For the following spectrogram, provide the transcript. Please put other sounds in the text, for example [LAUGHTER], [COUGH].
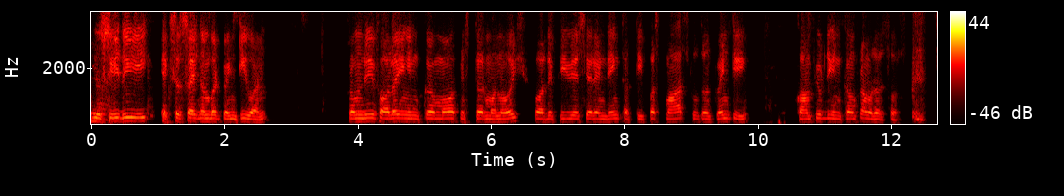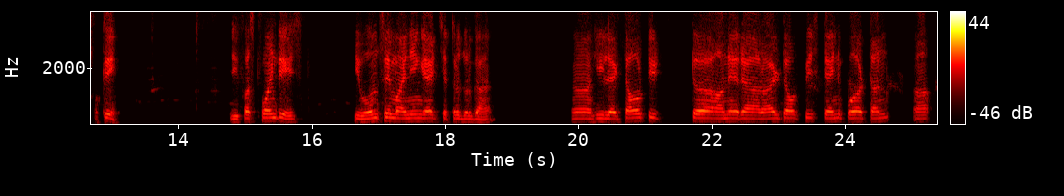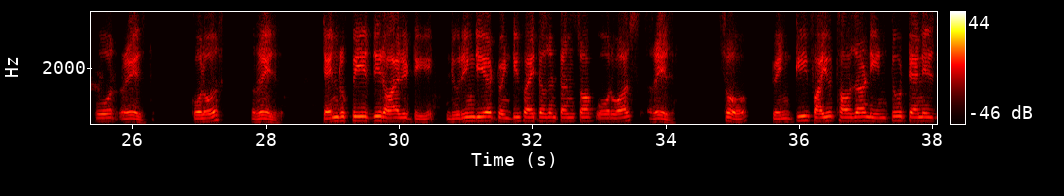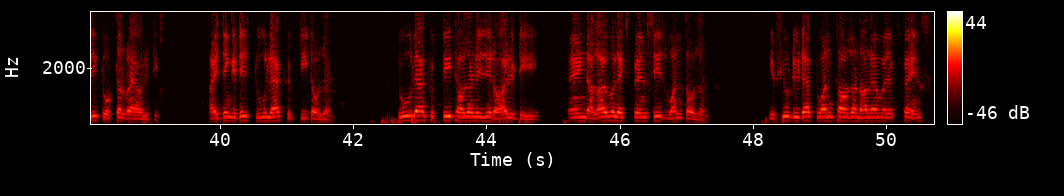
You see the exercise number 21. From the following income of Mr. Manoj for the previous year ending 31st March 2020, compute the income from other source. [CLEARS THROAT] okay. The first point is he owns a mining at Chitradurga. Uh, he let out it on a royalty of 10 per ton uh, ore raised. Colos raised. 10 rupees the royalty during the year 25,000 tons of ore was raised. So 25,000 into 10 is the total royalty. I think it is 2 lakh 50,000. 2 lakh 50,000 is the royalty and allowable expense is 1,000. If you deduct 1,000 allowable expense,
